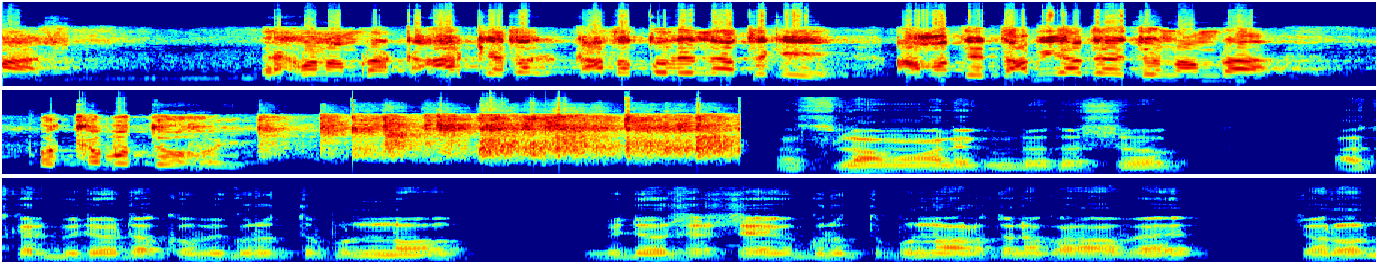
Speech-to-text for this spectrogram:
মাস। এখন আমরা আর কাঁথা কাঁথা তোলে না থেকে আমাদের দাবি আদায়ের জন্য আমরা ঐক্যবদ্ধ হই। আসসালামু আলাইকুম প্রিয় দর্শক। আজকের ভিডিওটা খুবই গুরুত্বপূর্ণ। ভিডিও শেষে গুরুত্বপূর্ণ আলোচনা করা হবে। চলুন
